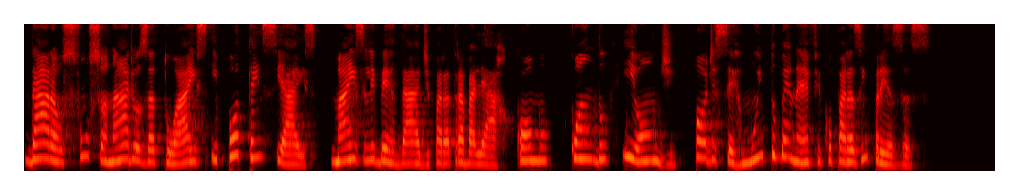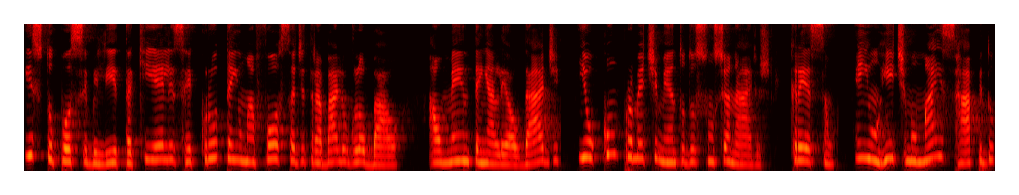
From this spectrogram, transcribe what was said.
Dar aos funcionários atuais e potenciais mais liberdade para trabalhar como, quando e onde pode ser muito benéfico para as empresas. Isto possibilita que eles recrutem uma força de trabalho global, aumentem a lealdade e o comprometimento dos funcionários, cresçam em um ritmo mais rápido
